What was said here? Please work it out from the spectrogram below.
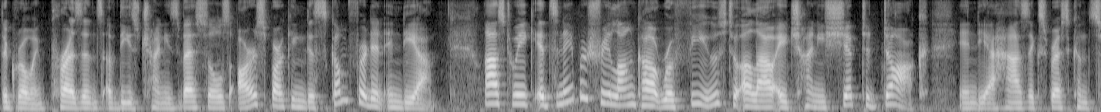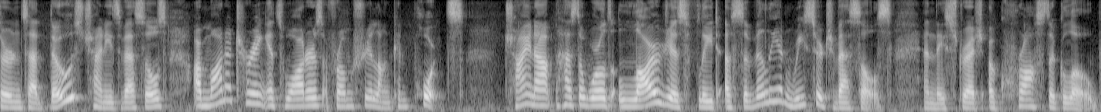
The growing presence of these Chinese vessels are sparking discomfort in India. Last week, its neighbor Sri Lanka refused to allow a Chinese ship to dock. India has expressed concerns that those Chinese vessels are monitoring its waters from Sri Lankan ports. China has the world's largest fleet of civilian research vessels, and they stretch across the globe.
